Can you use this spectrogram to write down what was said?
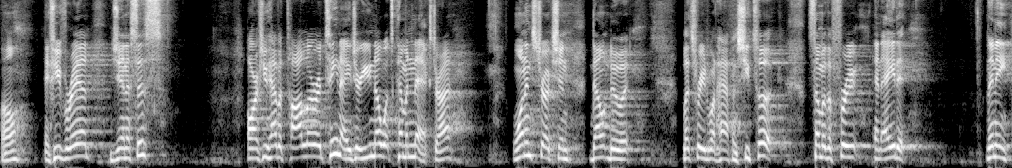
Well, if you've read Genesis, or if you have a toddler or a teenager, you know what's coming next, right? One instruction don't do it. Let's read what happens. She took some of the fruit and ate it. Then, he,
